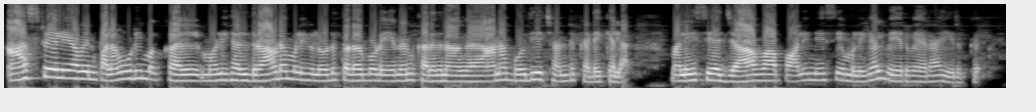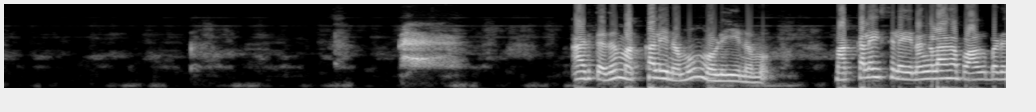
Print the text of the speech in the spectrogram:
ஆஸ்திரேலியாவின் பழங்குடி மக்கள் மொழிகள் திராவிட மொழிகளோடு தொடர்புடையனன்னு கருதுனாங்க. ஆனா போதிய சான்று கிடைக்கல. மலேசியா ஜாவா பாலினேசிய மொழிகள் வேறு வேறா இருக்கு. அடுத்தது மக்களினமும் மொழியினமும். மக்களை சில இனங்களாக பாகுபாடு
